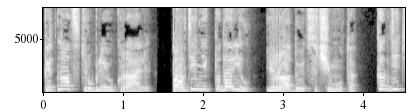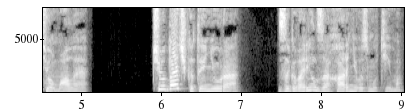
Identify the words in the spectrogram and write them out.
Пятнадцать рублей украли, полтинник подарил и радуется чему-то, как дитё малое». «Чудачка ты, Нюра!» — заговорил Захар невозмутимо.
